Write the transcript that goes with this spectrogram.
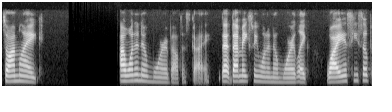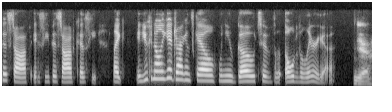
So I'm like I want to know more about this guy. That that makes me want to know more like why is he so pissed off? Is he pissed off cuz he like and you can only get dragon scale when you go to v- old Valyria. Yeah,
